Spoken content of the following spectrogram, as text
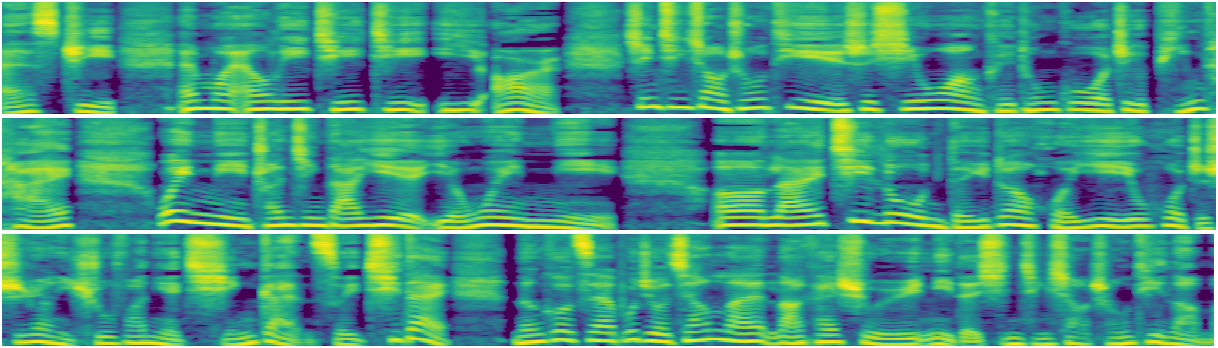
s g m y l e t t e r。心情小抽屉是希望可以通过这个平台为你传情达意，也为你呃来记录你的一段回忆，又或者是让你抒发你的情感，所以期待能够在不久将来拉开属于你的心情小抽屉了。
